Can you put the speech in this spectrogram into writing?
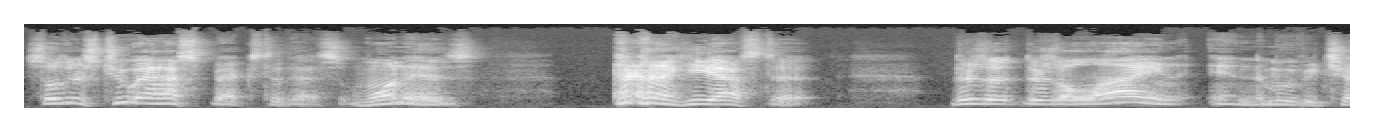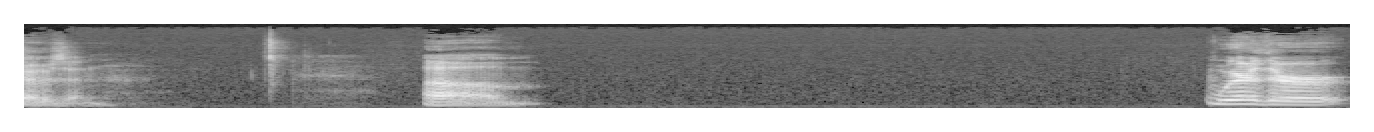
so there's two aspects to this. One is he has to there's a there's a line in the movie Chosen. Um, where they're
